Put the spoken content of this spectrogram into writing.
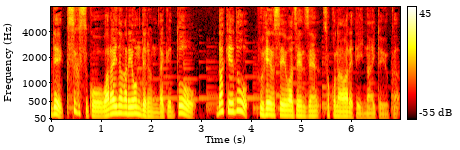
でクスクスこう笑いながら読んでるんだけどだけど普遍性は全然損なわれていないというか。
